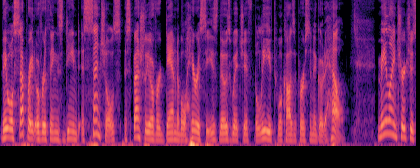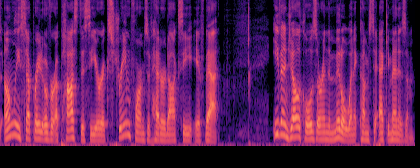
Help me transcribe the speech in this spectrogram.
They will separate over things deemed essentials, especially over damnable heresies, those which, if believed, will cause a person to go to hell. Mainline churches only separate over apostasy or extreme forms of heterodoxy, if that. Evangelicals are in the middle when it comes to ecumenism.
